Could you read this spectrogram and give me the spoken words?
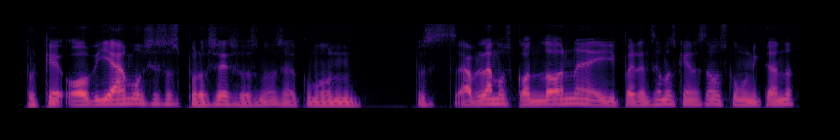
porque obviamos esos procesos, ¿no? O sea, como pues hablamos con Dona y pensamos que ya no estamos comunicando,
